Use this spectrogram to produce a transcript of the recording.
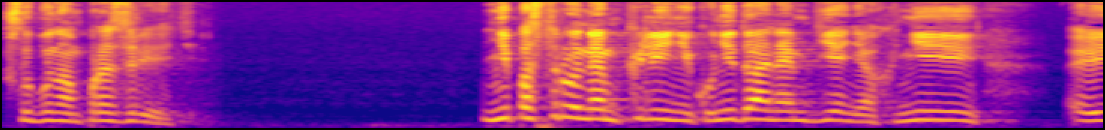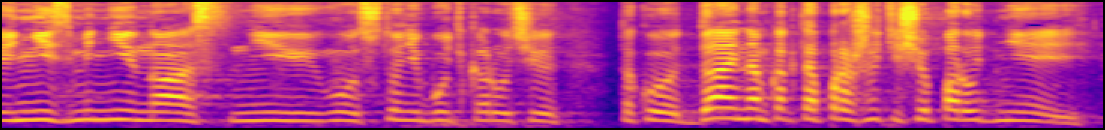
чтобы нам прозреть. Не построй нам клинику, не дай нам денег, не, э, не измени нас, не вот что-нибудь, короче, такое. Дай нам как-то прожить еще пару дней.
